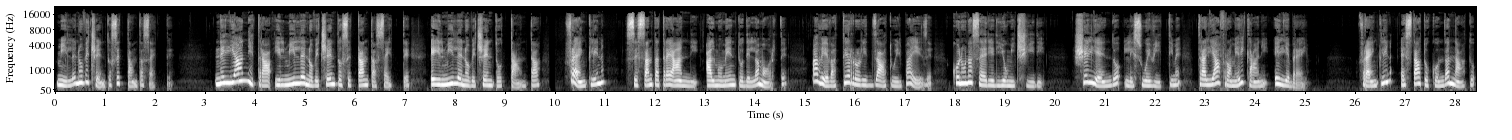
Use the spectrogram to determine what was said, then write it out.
1977. Negli anni tra il 1977 e il 1980, Franklin, 63 anni al momento della morte, aveva terrorizzato il paese con una serie di omicidi, scegliendo le sue vittime tra gli afroamericani e gli ebrei. Franklin è stato condannato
